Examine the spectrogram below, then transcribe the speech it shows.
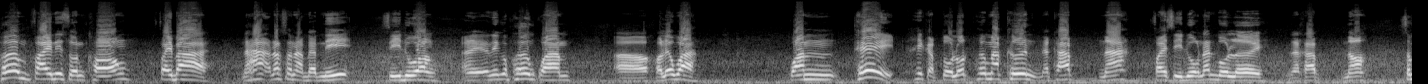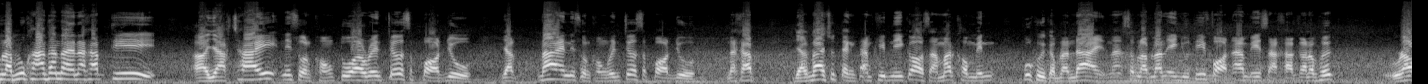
เพิ่มไฟในส่วนของไฟบาร์นะฮะลักษณะแบบนี้สีดวงอันนี้อันนี้ก็เพิ่มความเอ่อเขาเรียกว่า ความเท่ให้กับตัวรถเพิ่มมากขึ้นนะครับนะไฟสีดวงด้านบนเลยนะครับเนาะสำหรับลูกค้าท่านใดนะครับที่ออยากใช้ในส่วนของตัว Ranger Sport อยู่ อยากได้ในส่วนของ Ranger Sport อยู่นะครับอยากได้ชุดแต่งตามคลิปนี้ก็สามารถคอมเมนต์พูดคุยกับรันได้นะสำหรับรันเองอยู่ที่ Ford Arm A สาขาการพฤกเรา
